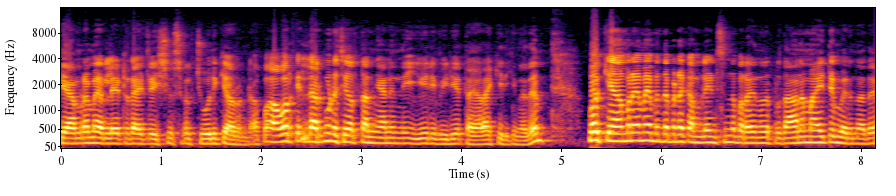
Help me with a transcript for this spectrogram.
ക്യാമറയുമായി റിലേറ്റഡ് ആയിട്ടുള്ള ഇഷ്യൂസുകൾ ചോദിക്കാറുണ്ട്. അപ്പോൾ അവർക്ക് എല്ലാവർക്കും കൂടെ ചേർത്താണ് ഞാൻ ഇന്ന് ഈ ഒരു വീഡിയോ തയ്യാറാക്കിയിരിക്കുന്നത്. അപ്പോൾ ക്യാമറയുമായി ബന്ധപ്പെട്ട കംപ്ലയിൻസ് എന്ന് പറയുന്നത് പ്രധാനമായിട്ടും വരുന്നത്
